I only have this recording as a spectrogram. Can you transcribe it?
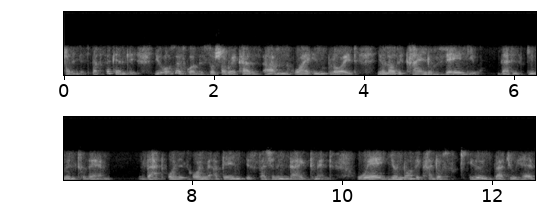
challenges. But secondly, you also have got the social workers um, who are employed, you know, the kind of value that is given to them that on its own again is such an indictment where you know the kind of skills that you have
